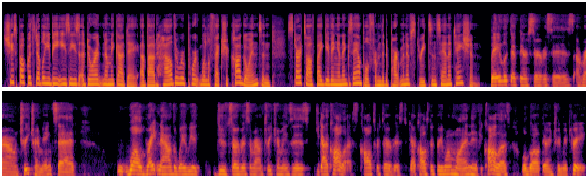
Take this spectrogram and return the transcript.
She spoke with WBEZ's Adora Namigadde about how the report will affect Chicagoans and starts off by giving an example from the Department of Streets and Sanitation. They looked at their services around tree trimming, said, well, right now, the way we do service around tree trimmings is you got to call us, calls for service. You got to call us for 311. And if you call us, we'll go out there and trim your tree.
